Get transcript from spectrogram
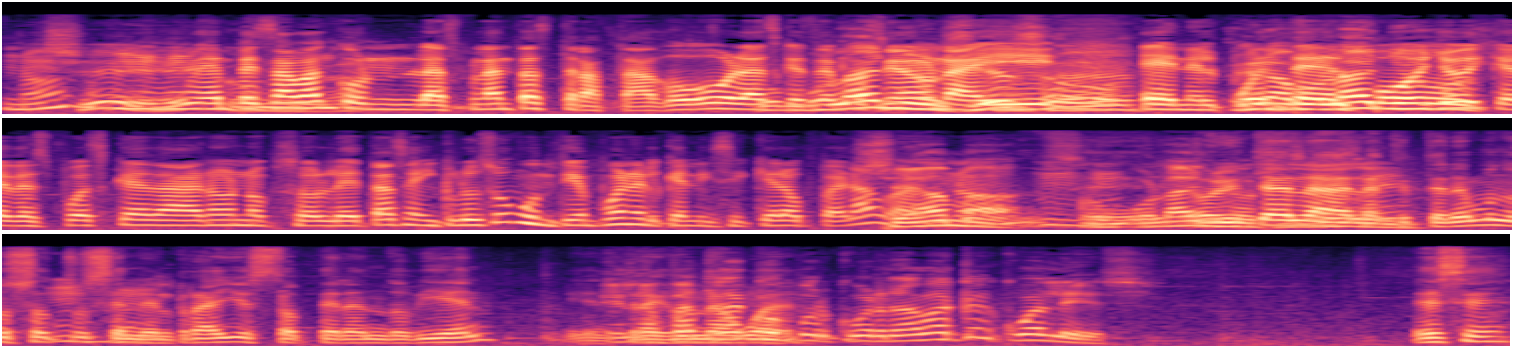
¿no? Sí, Ujú, con Empezaban con las plantas tratadoras con que se pusieron ahí eso. en el puente del pollo y que después quedaron obsoletas e incluso hubo un tiempo en el que ni siquiera operaban. Se ama, ¿no? con Ujú. Sí. Bolaños, Ahorita la, sí. la que tenemos nosotros en el rayo está operando bien. ¿El Apatlaco agua. por Cuernavaca cuál es? Ese.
